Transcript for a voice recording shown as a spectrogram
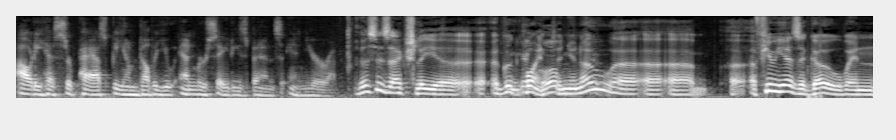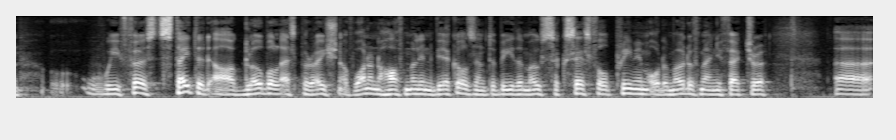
Audi has surpassed BMW and Mercedes Benz in Europe. This is actually a, a good point. And you know, uh, uh, uh, a few years ago, when we first stated our global aspiration of one and a half million vehicles and to be the most successful premium automotive manufacturer, uh,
